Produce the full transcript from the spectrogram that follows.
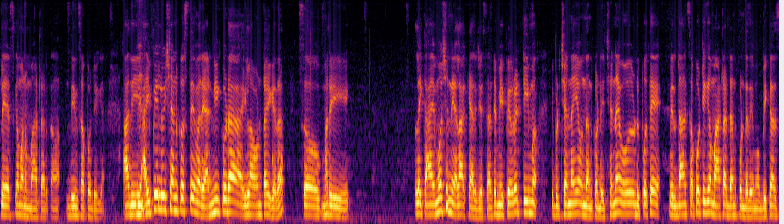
ప్లేయర్స్గా మనం మాట్లాడతాం దీని సపోర్టివ్గా అది ఐపీఎల్ విషయానికి వస్తే మరి అన్ని కూడా ఇలా ఉంటాయి కదా. సో మరి లైక్ ఆ ఎమోషన్ని ఎలా క్యారీ చేస్తారు? అంటే మీ ఫేవరెట్ టీమ్ ఇప్పుడు చెన్నై ఉందనుకోండి. చెన్నై ఓడిపోతే మీరు దానికి సపోర్టివ్గా మాట్లాడడానికి ఉండదేమో? బికాజ్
